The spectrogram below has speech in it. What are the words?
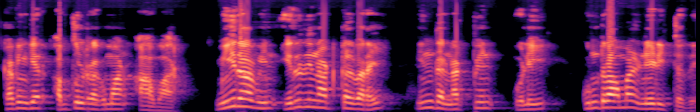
கவிஞர் அப்துல் ரகுமான் ஆவார். மீராவின் இறுதி நாட்கள் வரை இந்த நட்பின் ஒளி குன்றாமல் நீடித்தது.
